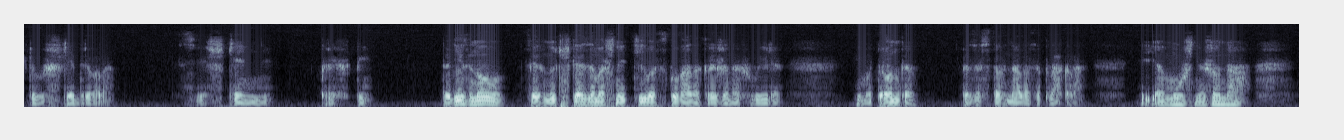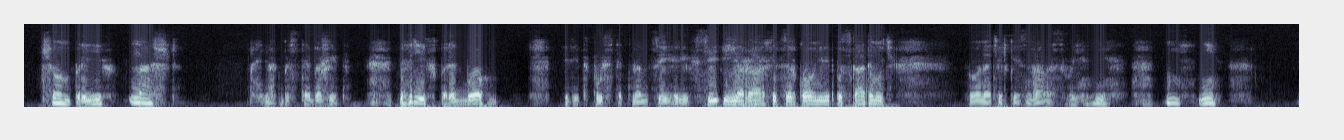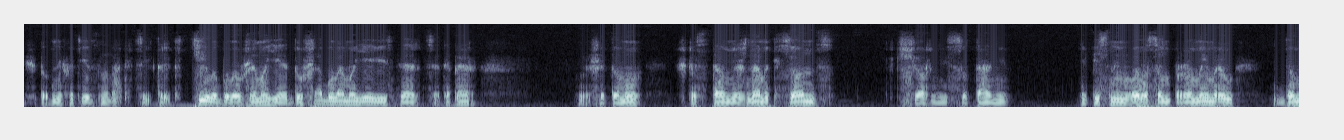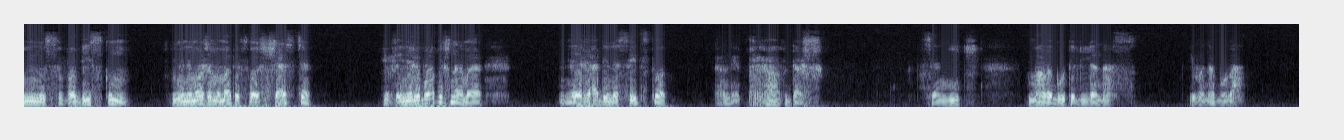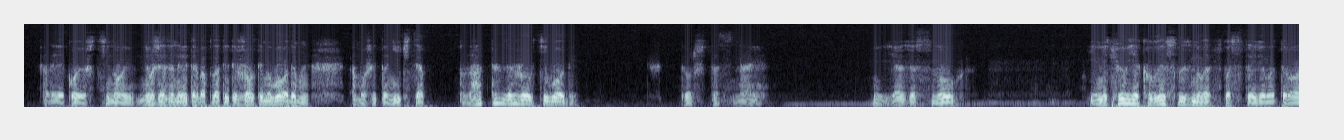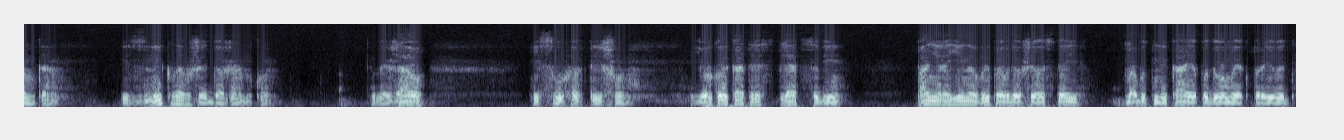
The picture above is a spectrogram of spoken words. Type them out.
що ущедрювала священні крихти. Тоді знову це гнучке замашне тіло скувала крижана хвиля, і Мотронка застогнала, заплакала. Я мужня жона. Чом приїх? Нащо? Як без тебе жити? Гріх перед Богом. Відпустять нам цей гріх. Всі ієрархи церковні відпускатимуть. Вона тільки знала своє ні, ні, ні. Хто б не хотів зламати цей крик. Тіло було вже моє, душа була моєю і серце. Тепер лише тому, що став між нами ксьондз в чорній сутані і пісним голосом промимрив домінус в обіскум. Ми не можемо мати свого щастя? І вже й не любов між нами, а не ряд і неситство, а не правда ж. Ця ніч мала бути для нас, і вона була. Але якою ж ціною? Невже за неї треба платити жовтими водами? А може, то ніч ця плата за жовті води? Хто ж то знає? Я заснув і не чув, як вислизнула з постелі Матронка, і зникла вже до ранку. Лежав і слухав тишу. Юрко і Катря сплять собі. Пані Раїна, виправдавши гостей, мабуть, никає по дому, як привид.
